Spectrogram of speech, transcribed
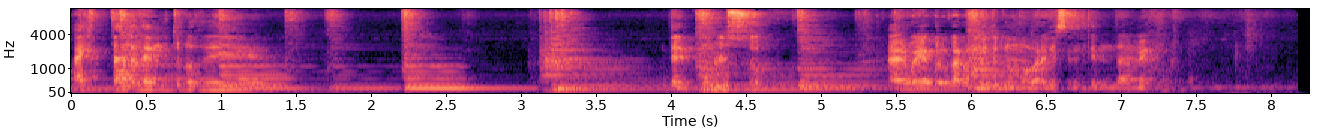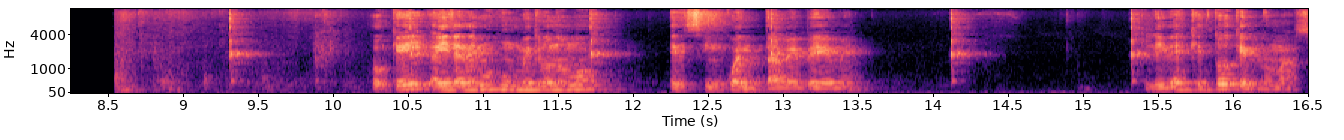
a estar dentro de del pulso. A ver, voy a colocar un metrónomo para que se entienda mejor. Ok, ahí tenemos un metrónomo en 50 BPM. La idea es que toquen nomás.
